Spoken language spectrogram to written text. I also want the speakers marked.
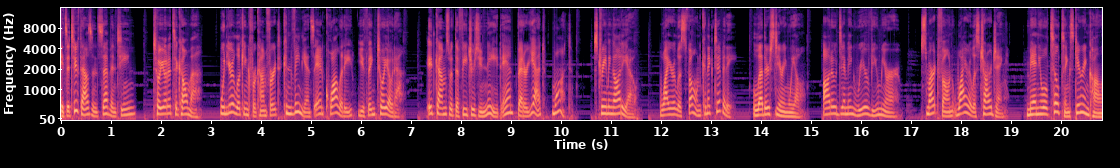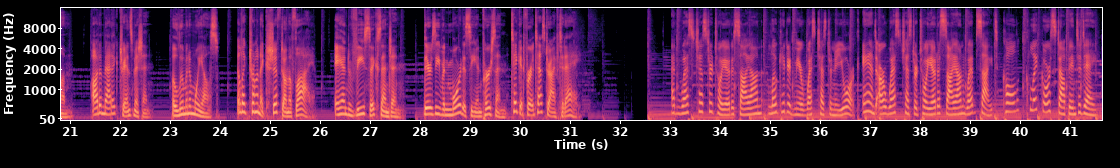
Speaker 1: It's a 2017 Toyota Tacoma. When you're looking for comfort, convenience, and quality, you think Toyota. It comes with the features you need and, better yet, want. Streaming audio, wireless phone connectivity, leather steering wheel, auto-dimming rear view mirror, smartphone wireless charging, manual tilting steering column, automatic transmission, aluminum wheels, electronic shift on the fly, and V6 engine. There's even more to see in person. Take it for a test drive today.
Speaker 2: At Westchester Toyota Scion, located near Westchester, New York, and our Westchester Toyota Scion website. Call, click, or stop in today.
